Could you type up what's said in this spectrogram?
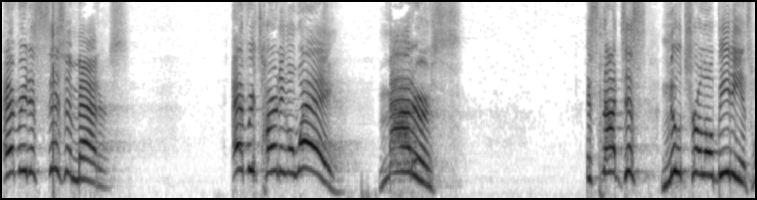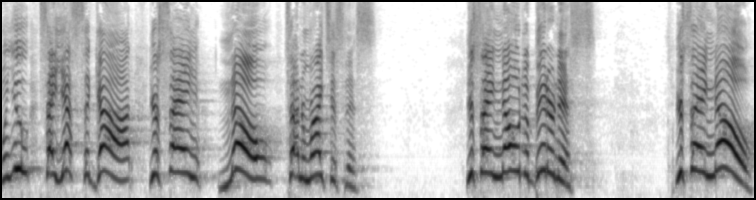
Every decision matters. Every turning away matters. It's not just neutral obedience. When you say yes to God, you're saying no to unrighteousness. You're saying no to bitterness. You're saying no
